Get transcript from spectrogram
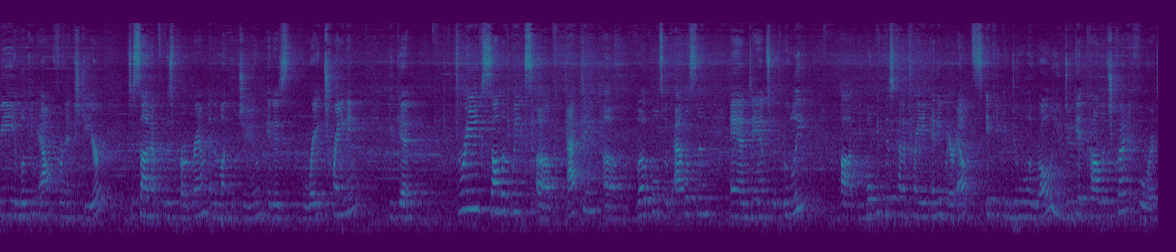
be looking out for next year to sign up for this program in the month of June. It is great training. You get three solid weeks of acting, of vocals with Allison, and dance with Uli. Uh, you won't get this kind of training anywhere else. If you can dual enroll, you do get college credit for it.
